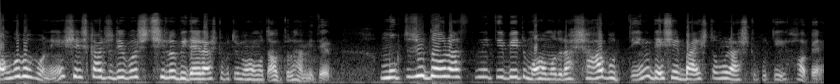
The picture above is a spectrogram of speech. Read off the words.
বঙ্গভবনে শেষ কার্যদিবস ছিল বিদায় রাষ্ট্রপতি মোহাম্মদ আব্দুল হামিদের। মুক্তিযুদ্ধ ও রাজনীতিবিদ মোহাম্মদ শাহাবুদ্দিন দেশের বাইশতম রাষ্ট্রপতি হবেন।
